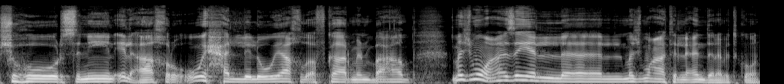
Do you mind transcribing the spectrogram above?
شهور سنين إلى آخره ويحللوا وياخذوا أفكار من بعض. مجموعة زي المجموعات اللي عندنا بتكون.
